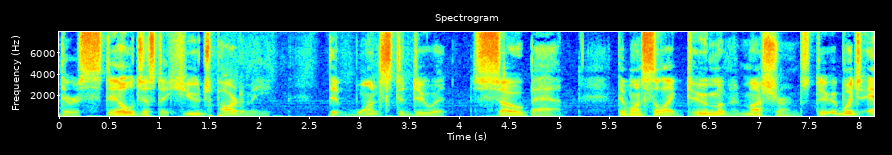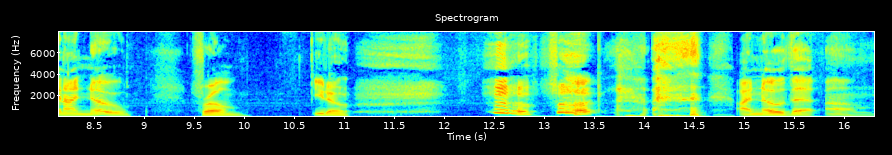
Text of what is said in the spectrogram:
there is still just a huge part of me that wants to do it so bad. That wants to like do m- mushrooms, do which and I know from you know oh, fuck. I know that um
